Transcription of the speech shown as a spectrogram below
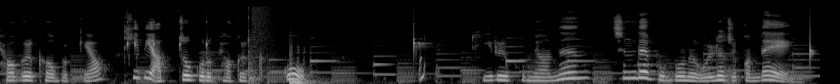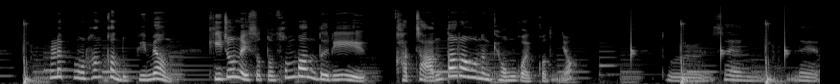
벽을 그어볼게요. TV 앞쪽으로 벽을 긋고 뒤를 보면은 침대 부분을 올려줄 건데 플랫폼을 한 칸 높이면 기존에 있었던 선반들이 같이 안 따라오는 경우가 있거든요. 둘, 셋, 넷,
